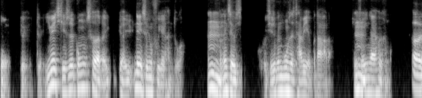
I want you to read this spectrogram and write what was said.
对对对，因为其实公测的呃内测用户也很多，嗯，内测有几，其实跟公测差别也不大了，所以说应该会很。呃，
